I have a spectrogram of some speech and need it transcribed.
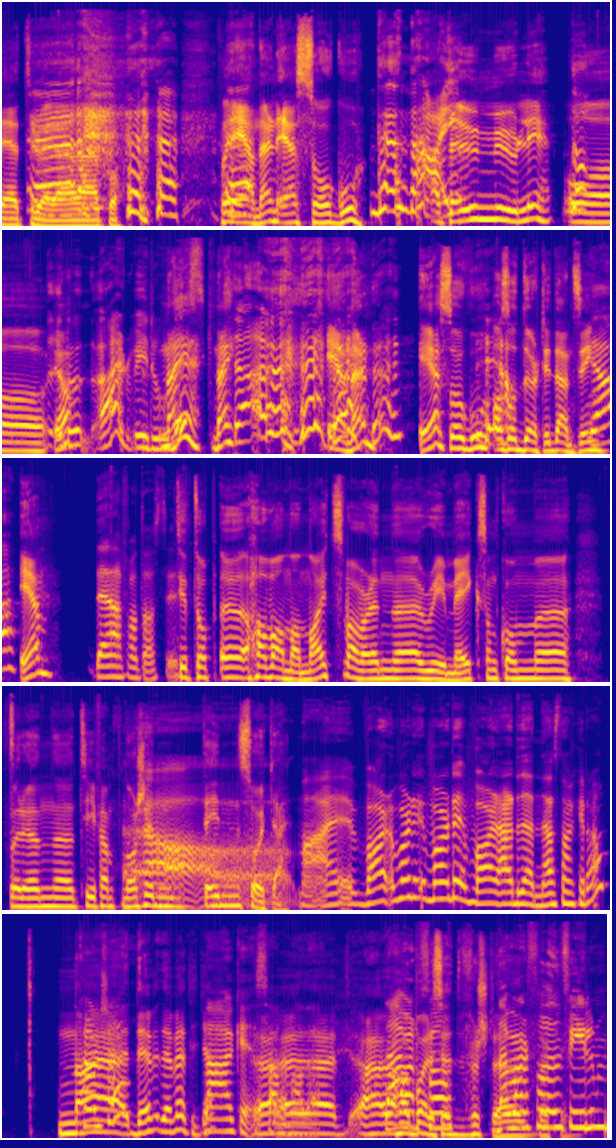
Det tror jeg det er på. For eneren er så god Den at det er umulig å ja. Er du ironisk? Nei, nei. Eneren er så god. Altså Dirty Dancing Ja. 1. Den er fantastisk. Tipp topp. Uh, Havana Nights var vel en eh, remake som kom uh, for en eh, 10-15 år siden. Den så ikke jeg. Nei, var, var, det, var, det, er det den jeg snakker om? Nei, det, det vet jeg ikke. Nei, okay, samme jeg, jeg, jeg, har bare sett første. Det er i hvert fall en film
